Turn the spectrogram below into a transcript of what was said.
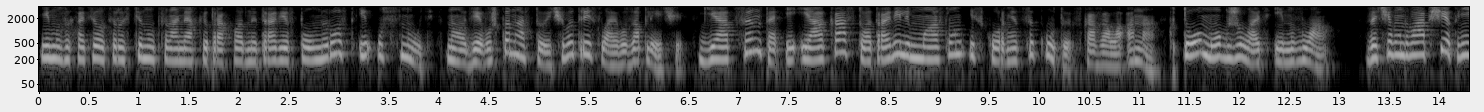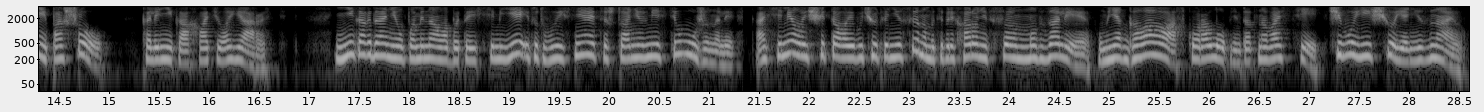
Ему захотелось растянуться на мягкой прохладной траве в полный рост и уснуть, но девушка настойчиво трясла его за плечи. «Гиацинта и Иокасту отравили маслом из корня цикуты», — сказала она. «Кто мог желать им зла?» «Зачем он вообще к ней пошел?» Калиника охватила ярость. Никогда не упоминал об этой семье, и тут выясняется, что они вместе ужинали. А Семела считала его чуть ли не сыном и теперь хоронит в своем мавзолее. У меня голова скоро лопнет от новостей. Чего еще я не знаю.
